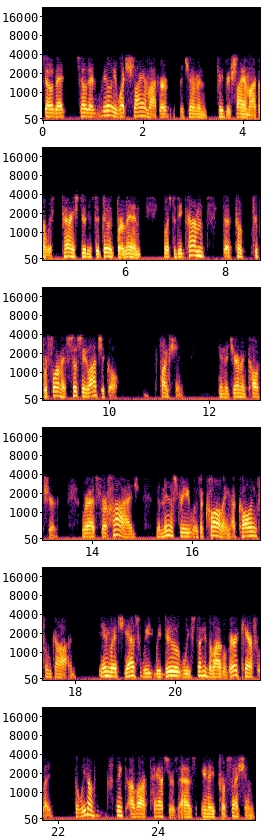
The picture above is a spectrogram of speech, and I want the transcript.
So that so that really what Schleiermacher, the German Friedrich Schleiermacher, was preparing students to do at Berlin was to become the, to perform a sociological function in the German culture, whereas for Hodge, the ministry was a calling, a calling from God, in which yes, we we do we study the Bible very carefully, but we don't think of our pastors as in a profession.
